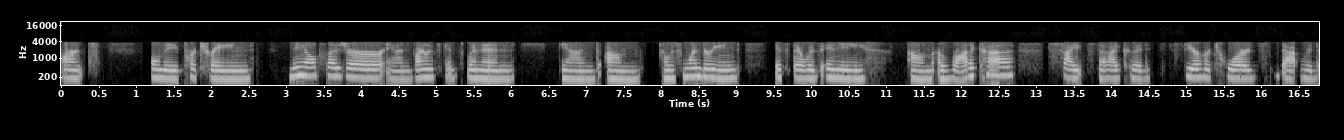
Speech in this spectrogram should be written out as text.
aren't only portraying male pleasure and violence against women. And um, I was wondering if there was any um, erotica sites that I could steer her towards that would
